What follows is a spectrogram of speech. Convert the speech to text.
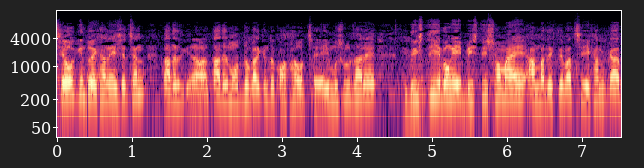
সেও কিন্তু এখানে এসেছেন। তাদের তাদের মধ্যকার কিন্তু কথা হচ্ছে। এই মুসুলধারে বৃষ্টি এবং এই বৃষ্টির সময়ে আমরা দেখতে পাচ্ছি এখানকার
